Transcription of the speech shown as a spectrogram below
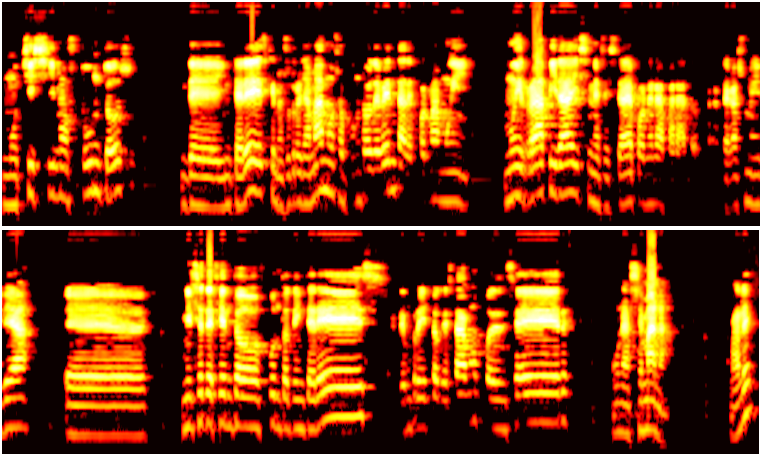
muchísimos puntos de interés que nosotros llamamos o puntos de venta de forma muy, muy rápida y sin necesidad de poner aparatos. Para que te hagas una idea, 1700 eh, puntos de interés de un proyecto que estamos pueden ser una semana, ¿vale?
